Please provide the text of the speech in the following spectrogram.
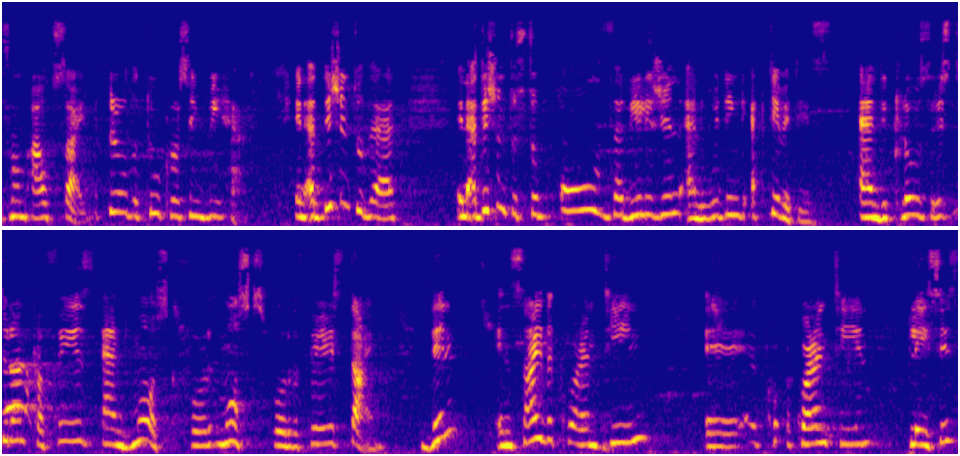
from outside through the two crossings we have. In addition to that, in addition to stop all the religion and wedding activities and close restaurant, cafes, and mosques for mosques for the first time. Then, inside the quarantine uh, quarantine places,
